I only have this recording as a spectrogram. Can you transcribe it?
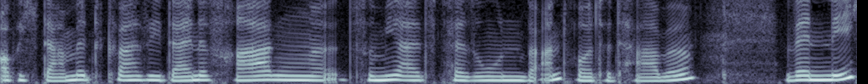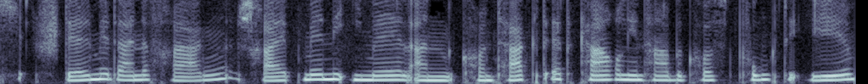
ob ich damit quasi deine Fragen zu mir als Person beantwortet habe. Wenn nicht, stell mir deine Fragen, schreib mir eine E-Mail an kontakt.carolinhabekost.de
